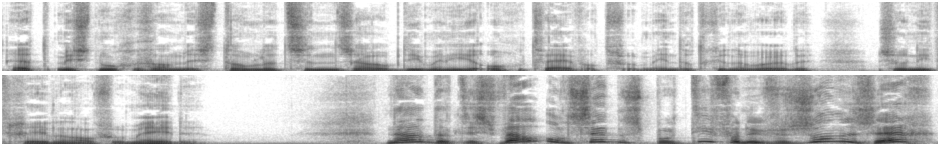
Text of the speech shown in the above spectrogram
Het misnoegen van Miss Tomlinson zou op die manier ongetwijfeld verminderd kunnen worden, zo niet geheel en al vermeden. Nou, dat is wel ontzettend sportief van u verzonnen, zeg,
